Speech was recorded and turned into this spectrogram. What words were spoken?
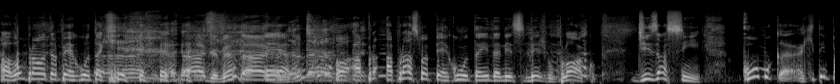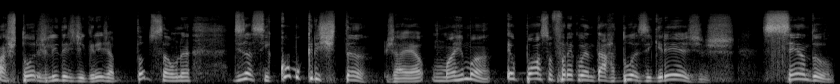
Ó, vamos para outra pergunta aqui. É verdade, é verdade. É, é verdade. ó, a, a próxima pergunta, ainda nesse mesmo bloco, diz assim: como. Aqui tem pastores, líderes de igreja, todos são, né? Diz assim: como cristã, já é uma irmã, eu posso frequentar duas igrejas sendo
